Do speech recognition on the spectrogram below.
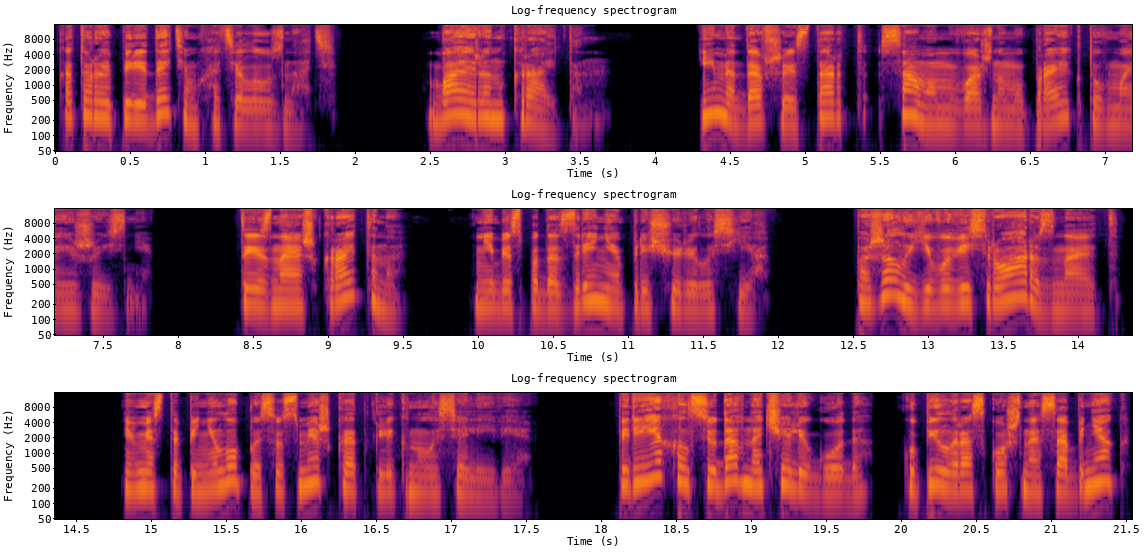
которое перед этим хотела узнать. Байрон Крайтон. Имя, давшее старт самому важному проекту в моей жизни. «Ты знаешь Крайтона?» Не без подозрения прищурилась я. «Пожалуй, его весь Руар знает», Вместо Пенелопы с усмешкой откликнулась Оливия. Переехал сюда в начале года, купил роскошный особняк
